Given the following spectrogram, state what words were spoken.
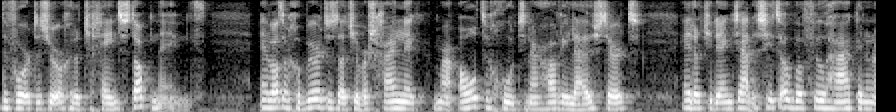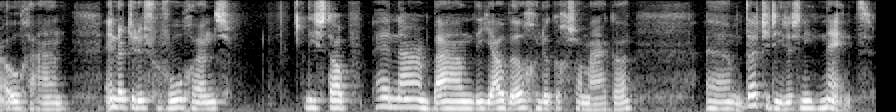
ervoor te zorgen dat je geen stap neemt. En wat er gebeurt is dat je waarschijnlijk maar al te goed naar Harry luistert. En dat je denkt, ja, er zit ook wel veel haken en ogen aan. En dat je dus vervolgens die stap hè, naar een baan die jou wel gelukkig zou maken, um, dat je die dus niet neemt.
